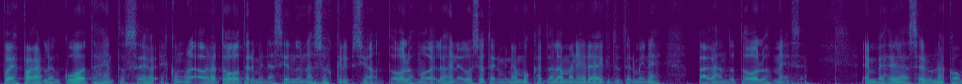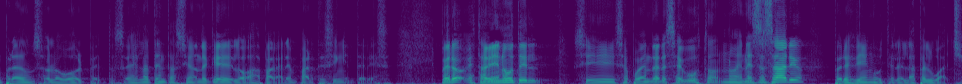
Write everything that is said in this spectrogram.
puedes pagarlo en cuotas, entonces es como ahora todo termina siendo una suscripción, todos los modelos de negocio terminan buscando la manera de que tú termines pagando todos los meses en vez de hacer una compra de un solo golpe. Entonces es la tentación de que lo vas a pagar en parte sin interés. Pero está bien útil, si se pueden dar ese gusto, no es necesario, pero es bien útil el Apple Watch.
